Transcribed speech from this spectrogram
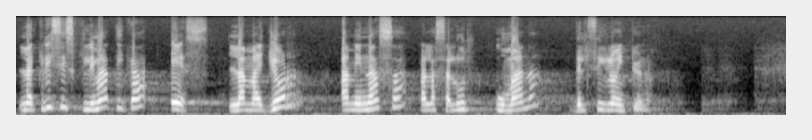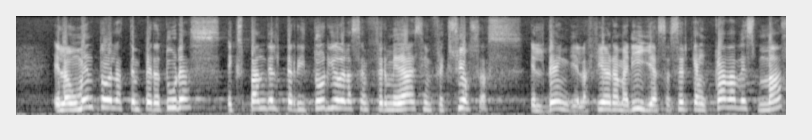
la crisis climática es la mayor amenaza a la salud humana del siglo XXI. El aumento de las temperaturas expande el territorio de las enfermedades infecciosas. El dengue, la fiebre amarilla se acercan cada vez más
